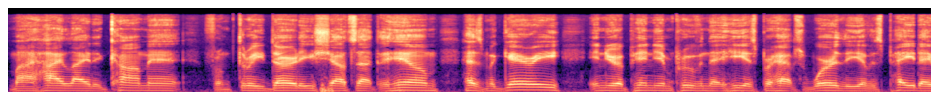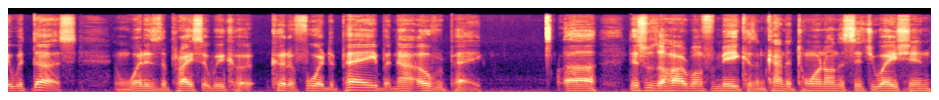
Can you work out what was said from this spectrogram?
My highlighted comment from Three Dirty. Shouts out to him. Has McGary, in your opinion, proven that he is perhaps worthy of his payday with us? And what is the price that we could, could afford to pay but not overpay? Uh, this was a hard one for me because I'm kind of torn on the situation.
